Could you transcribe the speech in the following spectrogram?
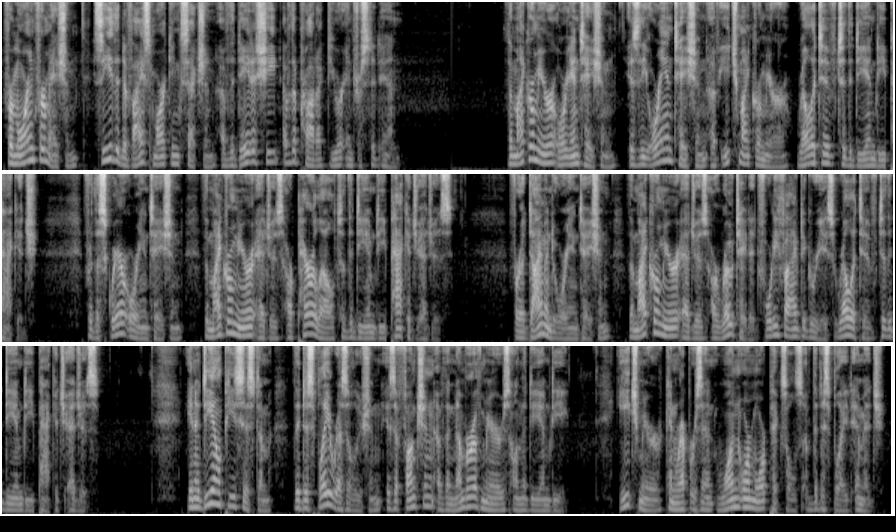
For more information, see the device marking section of the datasheet of the product you are interested in. The micromirror orientation is the orientation of each micromirror relative to the DMD package. For the square orientation, the micromirror edges are parallel to the DMD package edges. For a diamond orientation, the micromirror edges are rotated 45 degrees relative to the DMD package edges. In a DLP system, the display resolution is a function of the number of mirrors on the DMD. Each mirror can represent one or more pixels of the displayed image.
